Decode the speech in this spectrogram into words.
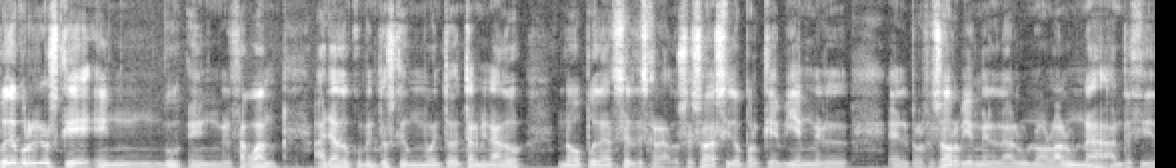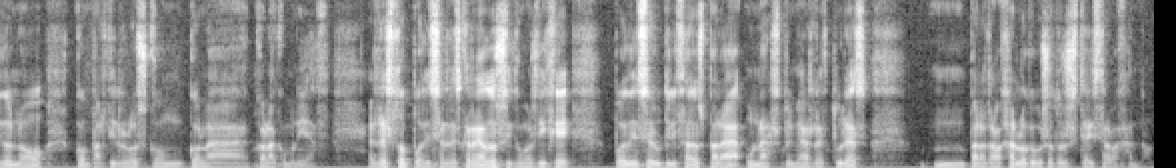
Puede ocurriros que en, el Zaguán haya documentos que en un momento determinado no puedan ser descargados. Eso ha sido porque bien el, el profesor, bien el alumno o la alumna han decidido no compartirlos con, la, con la comunidad. El resto pueden ser descargados y, como os dije, pueden ser utilizados para unas primeras lecturas mmm, para trabajar lo que vosotros estáis trabajando.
